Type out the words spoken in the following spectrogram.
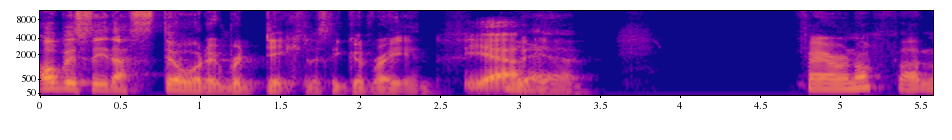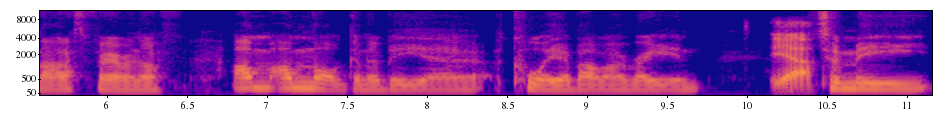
Obviously, that's still a ridiculously good rating. Yeah. Yeah. yeah, Fair enough. Uh, no, that's fair enough. I'm I'm not gonna be uh, coy about my rating. Yeah. To me,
